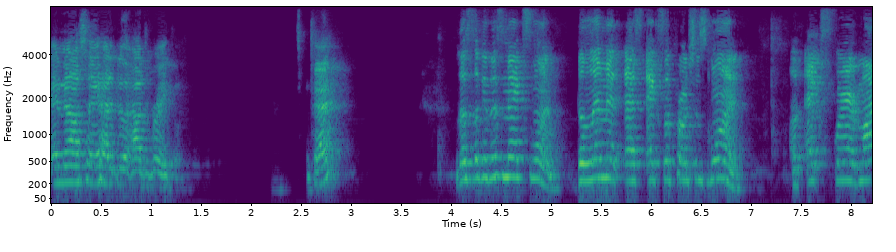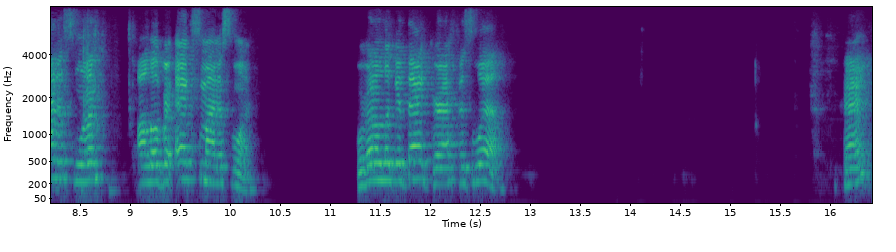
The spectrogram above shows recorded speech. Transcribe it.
and now I'll show you how to do it algebraically, okay? Let's look at this next one. The limit as x approaches one. of x squared minus 1 all over x minus 1. We're going to look at that graph as well. Okay?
